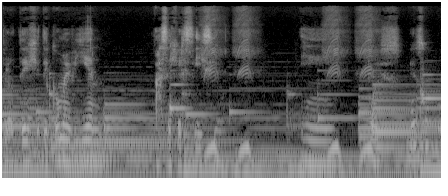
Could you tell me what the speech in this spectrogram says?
protégete, come bien, haz ejercicio. Y pues eso.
